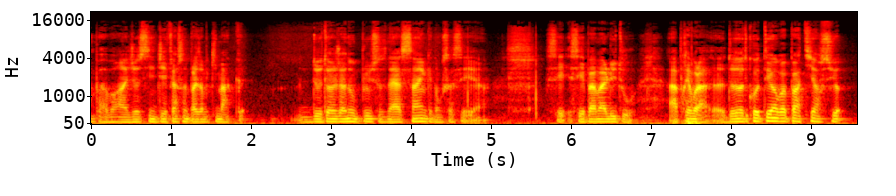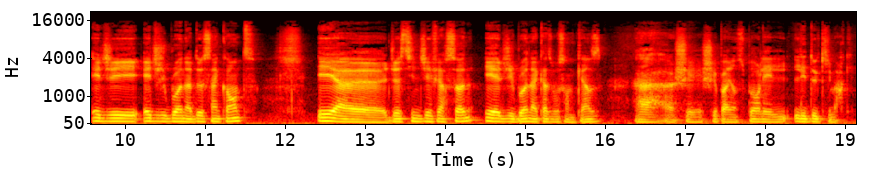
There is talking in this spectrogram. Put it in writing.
On peut avoir un Justin Jefferson, par exemple, qui marque 2 touchdowns au plus, on est à 5, donc ça c'est c'est pas mal du tout. Après, voilà, euh, de notre côté, on va partir sur Edgy, Brown à 2,50 et euh, Justin Jefferson et Edgy Brown à 4,75 euh, chez, chez Sport, les, deux qui marquent.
